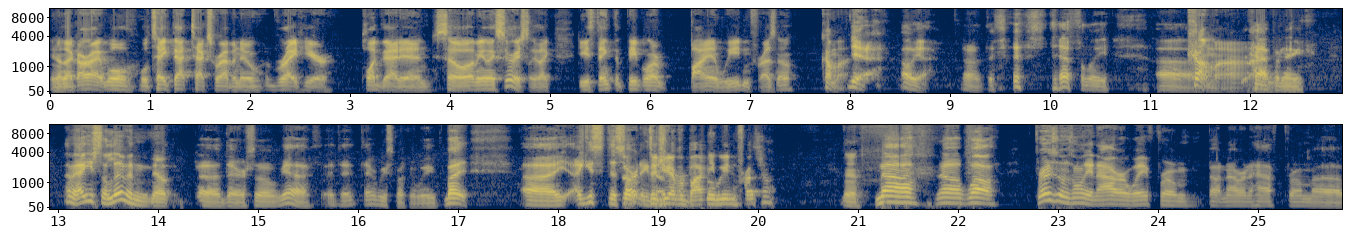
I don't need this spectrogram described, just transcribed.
You know, like all right, we'll we'll take that tax revenue right here, plug that in. So I mean, like seriously, like, do you think that people aren't buying weed in Fresno? Come on. Yeah. Oh yeah. No, it's definitely uh, Come on. happening. I mean, I used to live in Nope. uh, there, so yeah, it, it, everybody's smoking weed. But uh, I guess So, disheartening. did though- you ever buy any weed in Fresno? No, no. Well, Fresno is only an hour away from about an hour and a half from uh,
